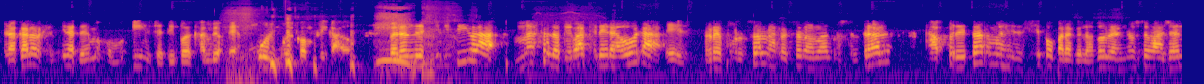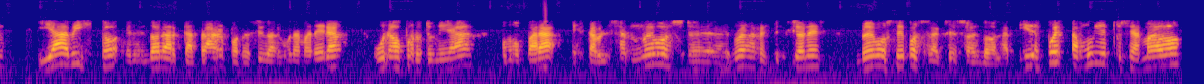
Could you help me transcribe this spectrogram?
pero acá en Argentina tenemos como 15 tipos de cambio, es muy, muy complicado. Pero en definitiva, más a lo que va a querer ahora es reforzar las reservas del Banco Central, apretar más el cepo para que los dólares no se vayan, y ha visto en el dólar Qatar, por decirlo de alguna manera, una oportunidad como para establecer nuevos eh, nuevas restricciones, nuevos cepos al acceso al dólar. Y después está muy entusiasmado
